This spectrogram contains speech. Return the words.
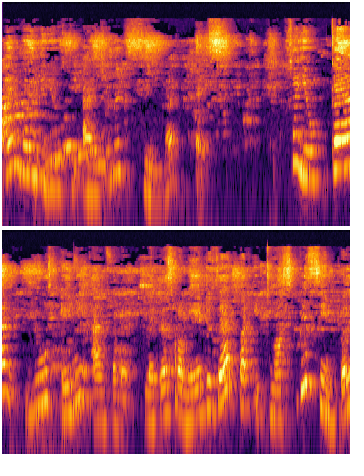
I am going to use the algebraic symbol S. So you can use any alphabet letters from A to Z but it must be simple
